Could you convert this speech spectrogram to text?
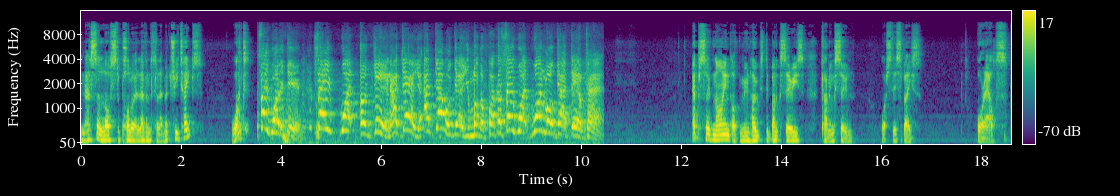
NASA lost Apollo 11 telemetry tapes? What? Say what again? Say what again? I dare you. I double dare you, motherfucker. Say what one more goddamn time. Episode 9 of Moon Hoax Debunk series coming soon. Watch this space. Or else.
